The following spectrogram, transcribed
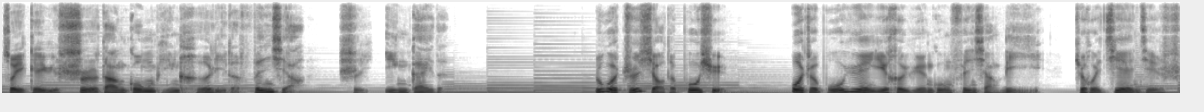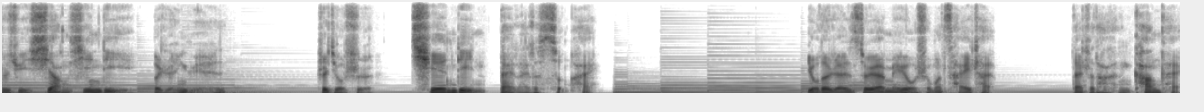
所以，给予适当、公平、合理的分享是应该的。如果只晓得剥削，或者不愿意和员工分享利益，就会渐渐失去向心力和人缘。这就是签订带来的损害。有的人虽然没有什么财产，但是他很慷慨，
